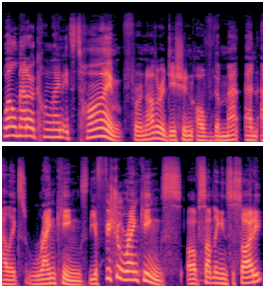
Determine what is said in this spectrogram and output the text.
Well, Matt O'Kine, it's time for another edition of the Matt and Alex rankings, the official rankings of something in society,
